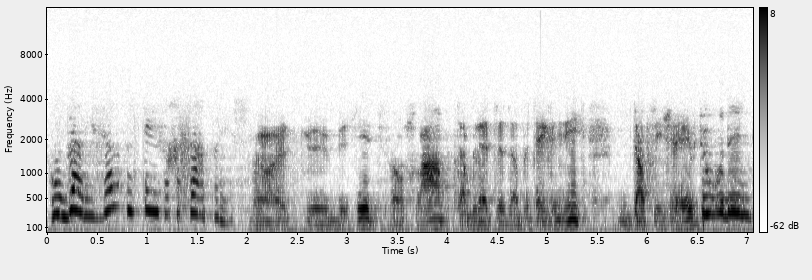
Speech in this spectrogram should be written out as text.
Hoewel hij zelf een stevige slaper is. Nou, het eh, bezit van slaaptabletten, dat betekent niet dat hij ze heeft toegediend.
